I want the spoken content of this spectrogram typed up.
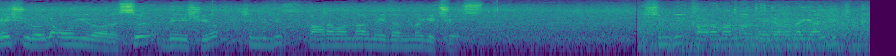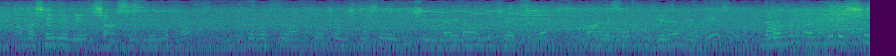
5 euro ile 10 euro arası değişiyor. Şimdi biz Kahramanlar Meydanı'na geçiyoruz. Şimdi Kahramanlar Meydanı'na geldik ama şöyle bir şanssızlığımız var. Burada restorasyon çalışması olduğu için meydanın içerisine maalesef giremiyoruz. Buranın önemi de şu,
